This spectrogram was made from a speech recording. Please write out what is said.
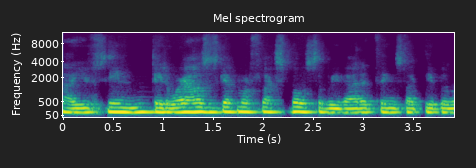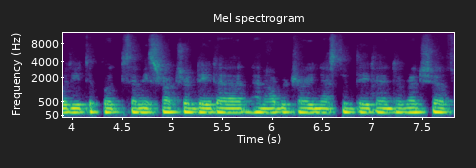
Uh, you've seen data warehouses get more flexible, so we've added things like the ability to put semi-structured data and arbitrary nested data into Redshift.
